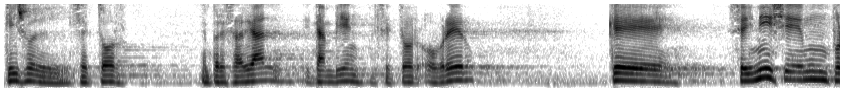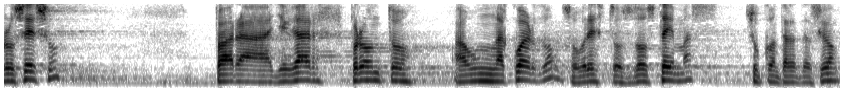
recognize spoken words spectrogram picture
que hizo el sector empresarial y también el sector obrero, que se inicie un proceso para llegar pronto a un acuerdo sobre estos dos temas subcontratación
